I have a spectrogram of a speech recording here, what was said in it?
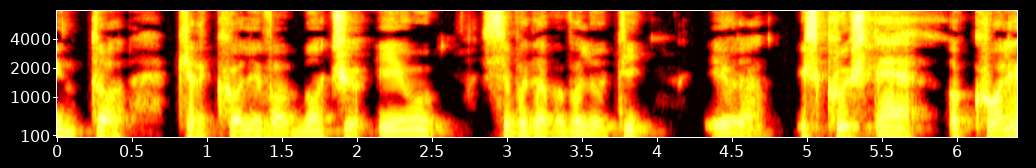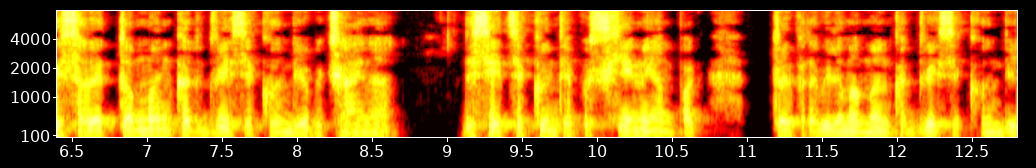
in to kjerkoli v območju EU se bodo v valuti evra. Izkušnje okoli so, da je to manj kot dve sekundi običajno. 10 sekund je po schemi, ampak to je praviloma manj kot 2 sekundi.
